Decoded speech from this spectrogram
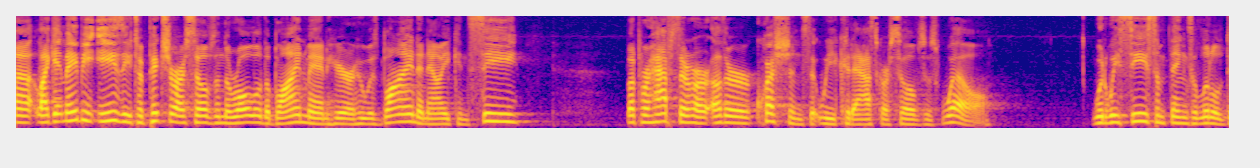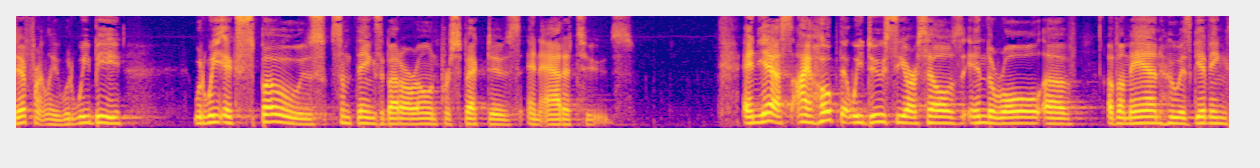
uh, like it may be easy to picture ourselves in the role of the blind man here who was blind and now he can see. But perhaps there are other questions that we could ask ourselves as well. Would we see some things a little differently? Would we be would we expose some things about our own perspectives and attitudes? And yes, I hope that we do see ourselves in the role of, of a man who is giving,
